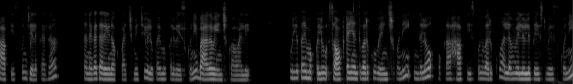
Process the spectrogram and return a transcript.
హాఫ్ టీ స్పూన్ జీలకర్ర సన్నగా తరిగిన ఒక పచ్చిమిర్చి ఉల్లిపాయ ముక్కలు వేసుకొని బాగా వేయించుకోవాలి. ఉల్లిపాయ ముక్కలు సాఫ్ట్ అయ్యేంత వరకు వేయించుకొని ఇందులో ఒక హాఫ్ టీ స్పూన్ వరకు అల్లం వెల్లుల్లి పేస్ట్ వేసుకొని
